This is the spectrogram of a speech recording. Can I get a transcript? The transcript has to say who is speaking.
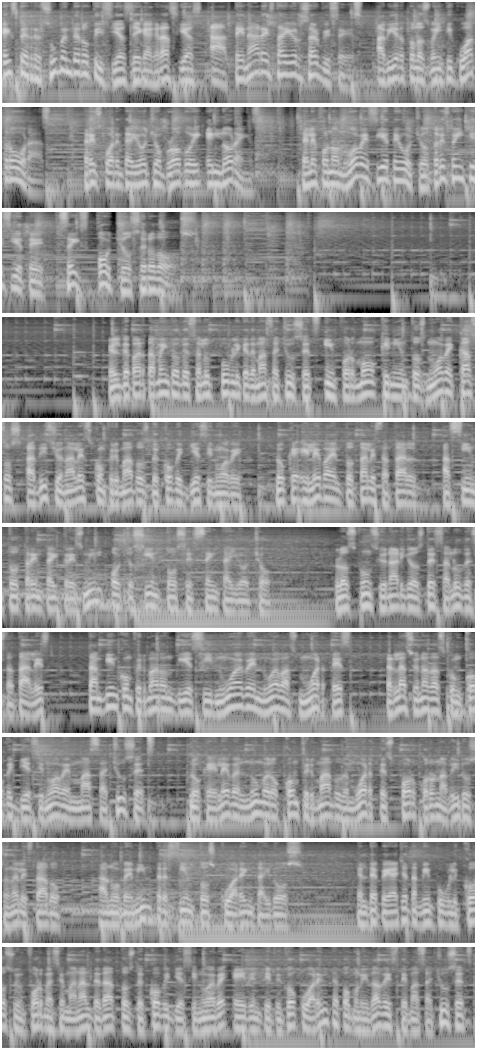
Speaker 1: Este resumen de noticias llega gracias a Tenar Tire Services, abierto las 24 horas, 348 Broadway en Lawrence. Teléfono 978-327-6802. El Departamento de Salud Pública de Massachusetts informó 509 casos adicionales confirmados de COVID-19, lo que eleva el total estatal a 133.868. Los funcionarios de salud estatales también confirmaron 19 nuevas muertes relacionadas con COVID-19 en Massachusetts, lo que eleva el número confirmado de muertes por coronavirus en el estado a 9.342. El DPH también publicó su informe semanal de datos de COVID-19 e identificó 40 comunidades de Massachusetts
